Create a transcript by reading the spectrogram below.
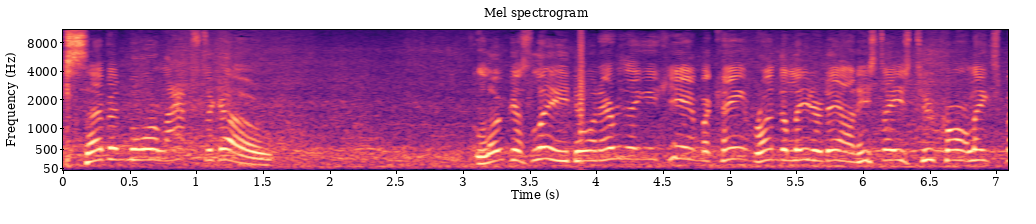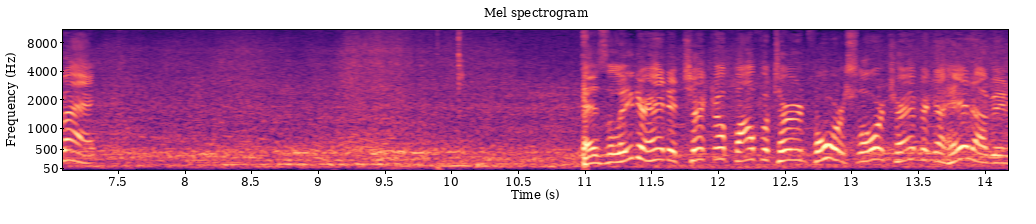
Seven more laps to go. Lucas Lee doing everything he can but can't run the leader down. He stays two car lengths back. As the leader had to check up off of turn four, slower traffic ahead of him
